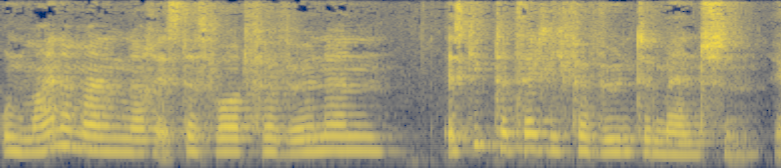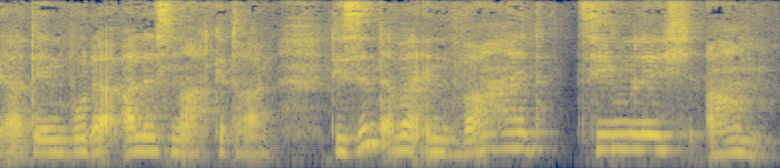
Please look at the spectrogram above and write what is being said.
Und meiner Meinung nach ist das Wort verwöhnen, es gibt tatsächlich verwöhnte Menschen, ja, denen wurde alles nachgetragen. Die sind aber in Wahrheit ziemlich arm.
